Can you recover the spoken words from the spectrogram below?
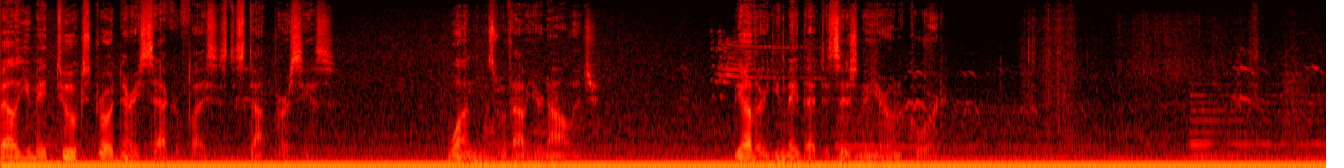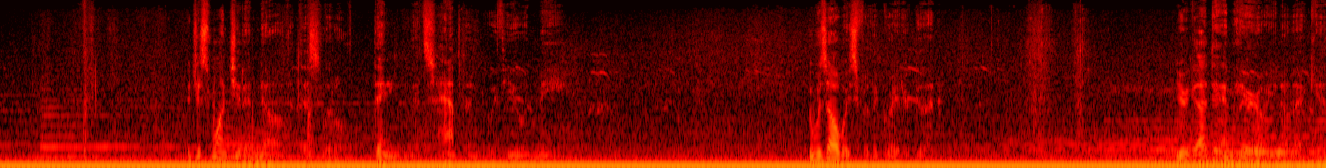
Bell, you made two extraordinary sacrifices to stop Perseus. One was without your knowledge. The other, you made that decision of your own accord. I just want you to know that this little thing that's happened with you and me, it was always for the greater good. You're a goddamn hero, you know that, kid.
